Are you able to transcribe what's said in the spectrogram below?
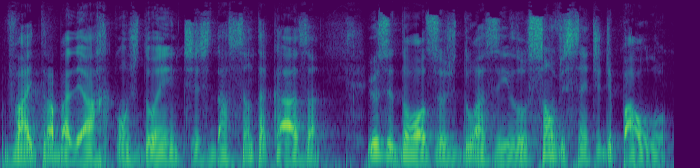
vai trabalhar com os doentes da Santa Casa e os idosos do asilo São Vicente de Paulo.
